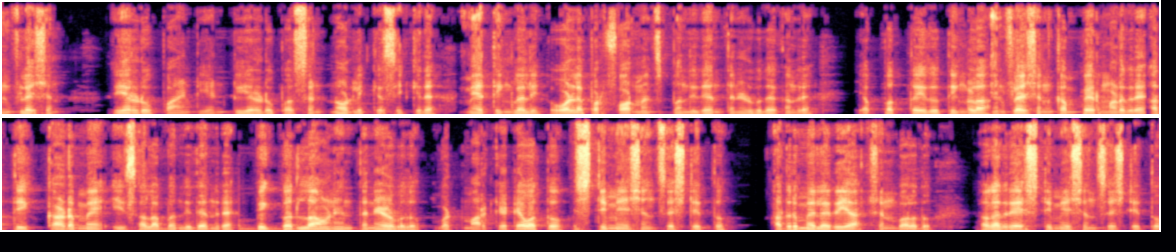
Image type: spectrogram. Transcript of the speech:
ಇನ್ಫ್ಲೇಷನ್ ಎರಡು ಪಾಯಿಂಟ್ ಎಂಟು ಎರಡು ಪರ್ಸೆಂಟ್ ನೋಡ್ಲಿಕ್ಕೆ ಸಿಕ್ಕಿದೆ. ಮೇ ತಿಂಗಳಲ್ಲಿ ಒಳ್ಳೆ ಪರ್ಫಾರ್ಮೆನ್ಸ್ ಬಂದಿದೆ ಅಂತ ಹೇಳ್ಬೋದು. ಯಾಕಂದ್ರೆ ಎಪ್ಪತ್ತೈದು ತಿಂಗಳ ಇನ್ಫ್ಲೇಷನ್ ಕಂಪೇರ್ ಮಾಡಿದ್ರೆ ಅತಿ ಕಡಿಮೆ ಈ ಸಲ ಬಂದಿದೆ ಅಂದ್ರೆ ಬಿಗ್ ಬದಲಾವಣೆ ಅಂತಾನೆ ಹೇಳ್ಬೋದು. ಬಟ್ ಮಾರ್ಕೆಟ್ ಯಾವತ್ತು ಎಸ್ಟಿಮೇಷನ್ಸ್ ಎಷ್ಟಿತ್ತು? ಅದ್ರ ಮೇಲೆ ರಿಯಾಕ್ಷನ್ ಬರೋದು. ಹಾಗಾದ್ರೆ ಎಸ್ಟಿಮೇಷನ್ಸ್ ಎಷ್ಟಿತ್ತು?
